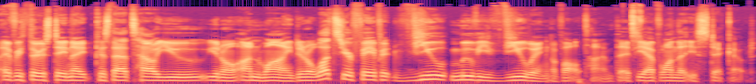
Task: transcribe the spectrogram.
every Thursday night because that's how you you know unwind? You know, what's your favorite view movie viewing of all time? If you have one that you stick out.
